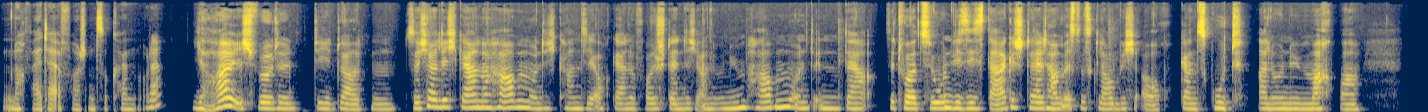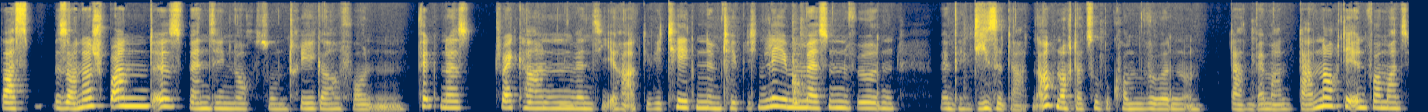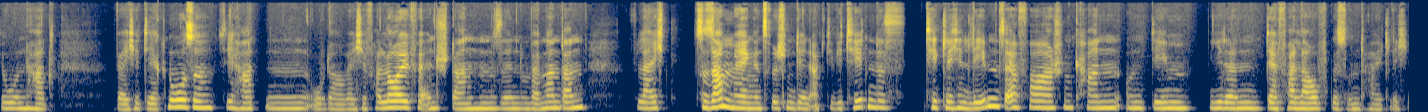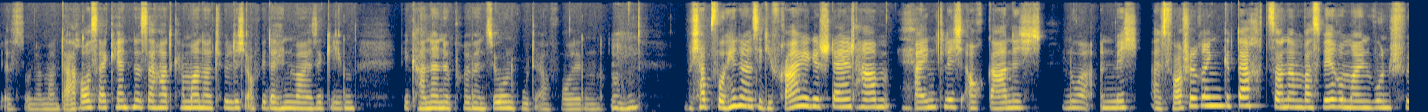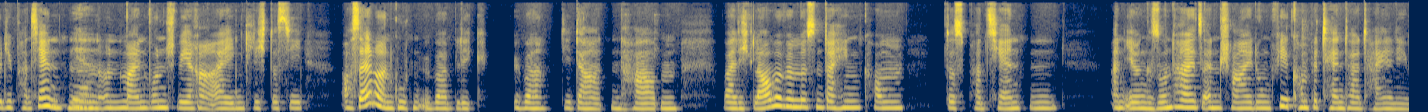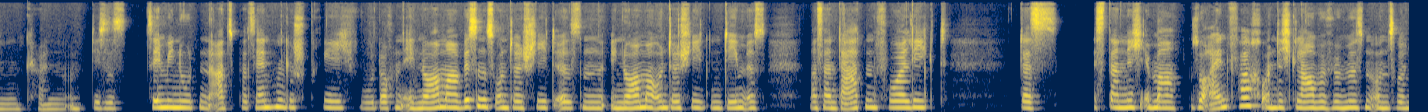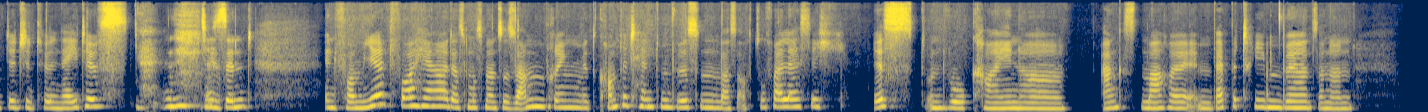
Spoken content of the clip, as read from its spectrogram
noch weiter erforschen zu können, oder? Ja, ich würde die Daten sicherlich gerne haben und ich kann sie auch gerne vollständig anonym haben. Und in der Situation, wie Sie es dargestellt haben, ist es, glaube ich, auch ganz gut anonym machbar. Was besonders spannend ist, wenn Sie noch so einen Träger von Fitness-Trackern, wenn Sie Ihre Aktivitäten im täglichen Leben messen würden, wenn wir diese Daten auch noch dazu bekommen würden und dann, wenn man dann noch die Informationen hat, welche Diagnose sie hatten oder welche Verläufe entstanden sind. Und wenn man dann vielleicht Zusammenhänge zwischen den Aktivitäten des täglichen Lebens erforschen kann und dem, wie dann der Verlauf gesundheitlich ist. Und wenn man daraus Erkenntnisse hat, kann man natürlich auch wieder Hinweise geben, wie kann eine Prävention gut erfolgen. Mhm. Ich habe vorhin, als Sie die Frage gestellt haben, eigentlich auch gar nicht nur an mich als Forscherin gedacht, sondern was wäre mein Wunsch für die Patienten? Ja. Und mein Wunsch wäre eigentlich, dass sie auch selber einen guten Überblick über die Daten haben, weil ich glaube, wir müssen dahin kommen, dass Patienten an ihren Gesundheitsentscheidungen viel kompetenter teilnehmen können. Und dieses zehn Minuten Arzt-Patientengespräch, wo doch ein enormer Wissensunterschied ist, ein enormer Unterschied in dem ist, was an Daten vorliegt. Das ist dann nicht immer so einfach. Und ich glaube, wir müssen unsere Digital Natives, die sind informiert vorher, das muss man zusammenbringen mit kompetentem Wissen, was auch zuverlässig ist und wo keine Angstmache im Web betrieben wird, sondern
